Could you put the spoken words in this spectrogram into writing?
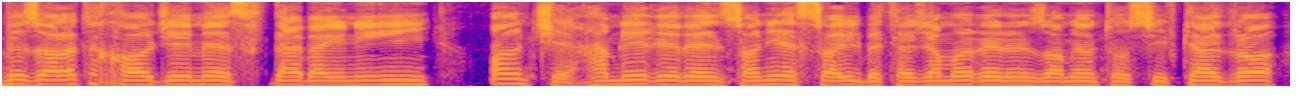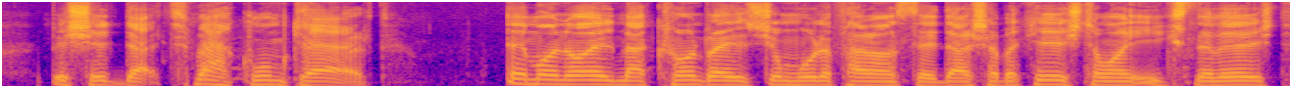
وزارت خارجه مصر در بیانیه ای آنچه حمله غیر انسانی اسرائیل به تجمع غیر نظامیان توصیف کرد را به شدت محکوم کرد. امانوئل مکرون رئیس جمهور فرانسه در شبکه اجتماعی ایکس نوشت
